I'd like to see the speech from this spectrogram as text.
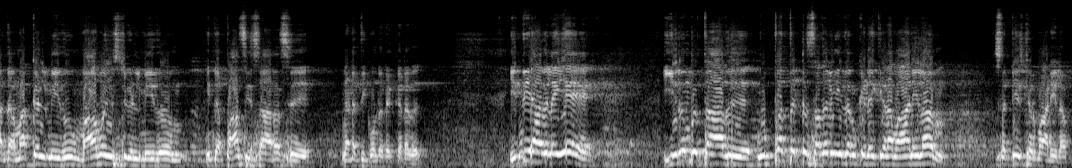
அந்த மக்கள் மீதும் மாவோயிஸ்டுகள் மீதும் இந்த பாசிச அரசு நடத்தி கொண்டிருக்கிறது. இந்தியாவிலேயே இரும்பு தாது முப்பத்தெட்டு சதவிகிதம் கிடைக்கிற மாநிலம் சத்தீஸ்கர் மாநிலம்.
